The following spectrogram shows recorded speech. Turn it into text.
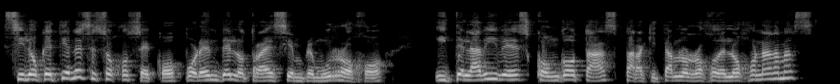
si lo que tienes es ojo seco, por ende lo traes siempre muy rojo y te la vives con gotas para quitar lo rojo del ojo nada más?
